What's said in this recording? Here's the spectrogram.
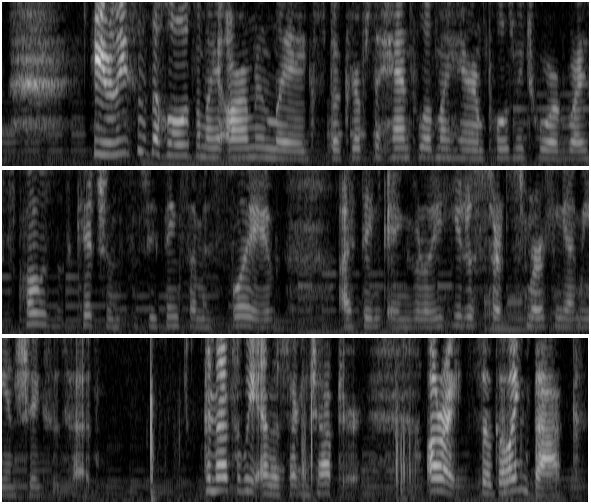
he releases the holds on my arm and legs, but grips a handful of my hair and pulls me toward what I suppose is the kitchen since he thinks I'm his slave. I think angrily. He just starts smirking at me and shakes his head. And that's how we end the second chapter. Alright, so going back,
